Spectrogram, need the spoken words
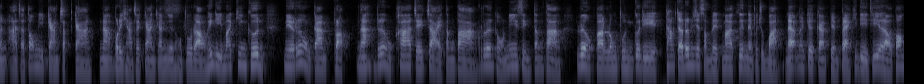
มันอาจจะต้องมีการจัดการนะบริหารจัดการการเงินของตัวเราให้ดีมากยิ่งขึ้น ในเรื่องของการปรับนะเรื่องของค่าใช้จ่ายต่างๆ เรื่องของหนี้สินต่างๆ เรื่องของการลงทุนก็ดีทำจะเริ่มที่จะสำเร็จมากขึ้นในปัจจุบัน และมันเกิดการเปลี่ยนแปลงที่ดีที่เราต้อง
